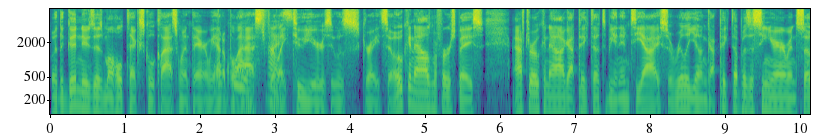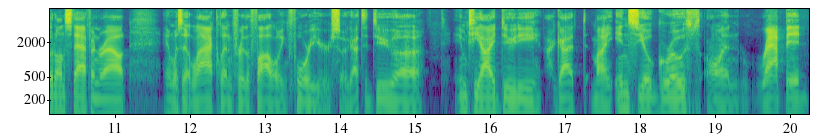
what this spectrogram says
But the good news is my whole tech school class went there and we had a cool. blast for like two years. It was great. So Okinawa was my first base. After Okinawa, I got picked up to be an MTI. So really young, got picked up as a senior airman, sewed on staff en route, and was at Lackland for the following four years. So I got to do uh, MTI duty. I got my NCO growth on rapid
